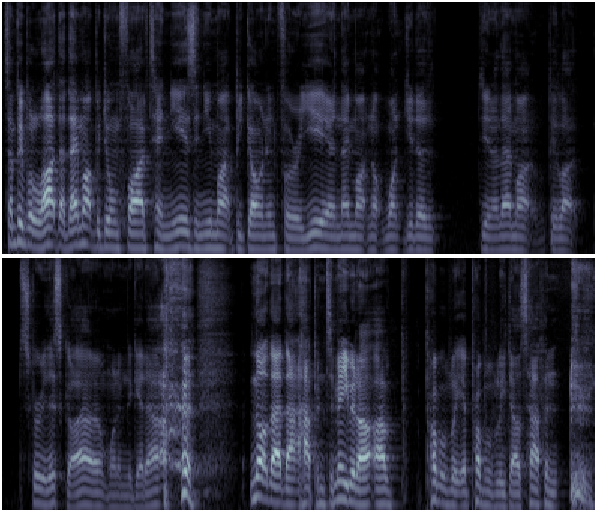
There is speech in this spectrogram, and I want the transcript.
some people like that. They might be doing five, ten years, and you might be going in for a year, and they might not want you to. You know, they might be like, "Screw this guy! I don't want him to get out." not that that happened to me, but I, I probably it probably does happen.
